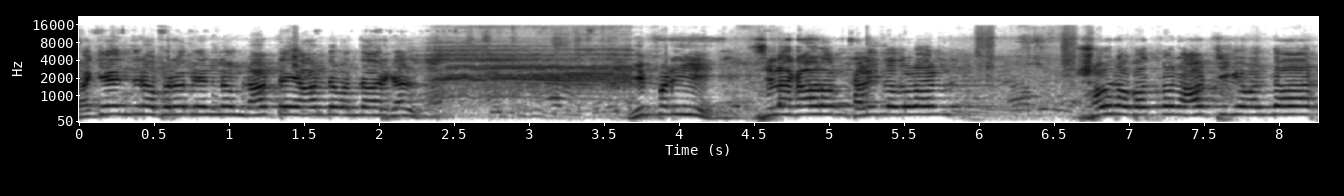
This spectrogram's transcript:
மகேந்திரபுரம் என்னும் நாட்டை ஆண்டு வந்தார்கள். இப்படி சில காலம் கழிந்ததுடன் சூரபத்மன் ஆட்சிக்கு வந்தார்.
